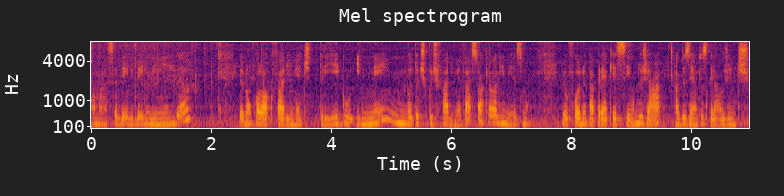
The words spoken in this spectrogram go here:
a massa dele bem linda. Eu não coloco farinha de trigo e nem outro tipo de farinha, tá? Só aquela ali mesmo. Meu forno tá pré-aquecendo já a 200 graus, gente.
